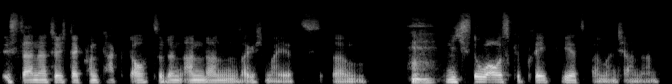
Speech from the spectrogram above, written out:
ist da natürlich der Kontakt auch zu den anderen, sage ich mal jetzt, ähm, hm. nicht so ausgeprägt wie jetzt bei manchen anderen.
